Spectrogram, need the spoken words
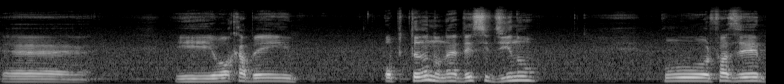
É, e eu acabei optando, né, decidindo por fazer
